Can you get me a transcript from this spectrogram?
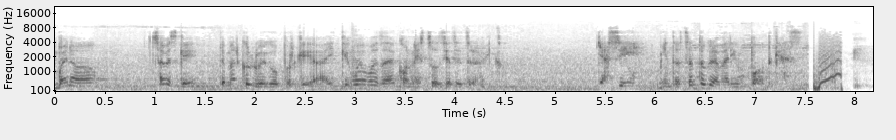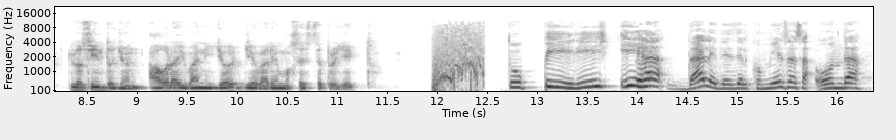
bueno, ¿sabes qué? Te marco luego porque, ay, qué hueva da con estos días de tráfico. Ya sé, mientras tanto grabaré un podcast. Lo siento, John. Ahora Iván y yo llevaremos este proyecto. Tu pirish, hija, dale desde el comienzo a esa onda.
